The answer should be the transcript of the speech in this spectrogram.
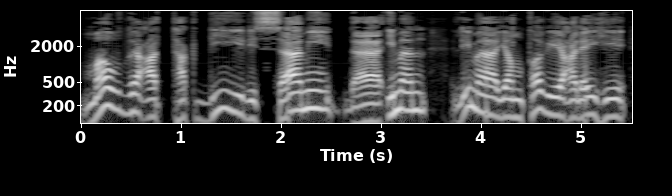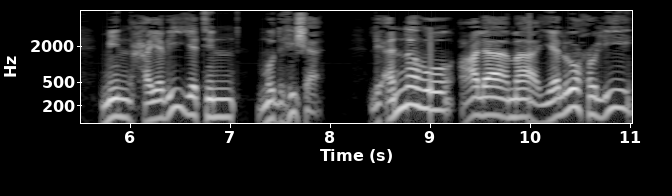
موضع التقدير السامي دائما لما ينطوي عليه من حيوية مدهشة لأنه على ما يلوح لي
